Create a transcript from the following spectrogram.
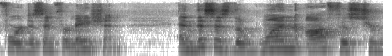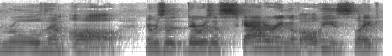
for Disinformation. And this is the one office to rule them all. There was a there was a scattering of all these like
